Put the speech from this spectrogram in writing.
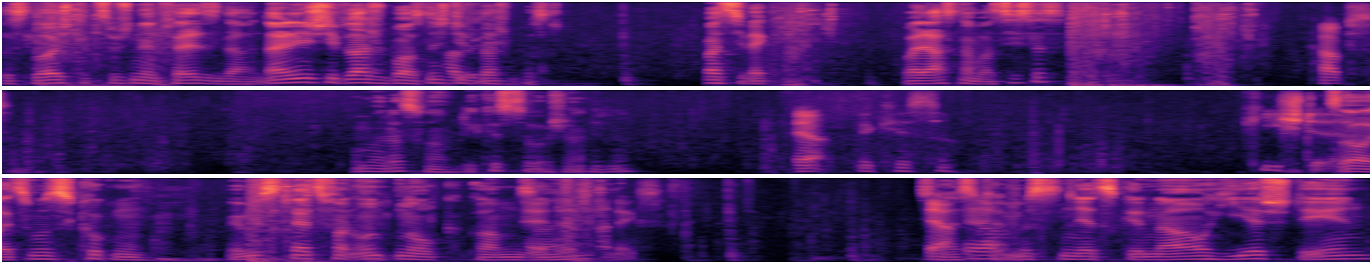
Das leuchtet zwischen den Felsen da. Nein, nicht die Flaschenpost, nicht die Hab ich. Flaschenpost. Weiß die weg. Weil da ist noch was. Siehst du das? Hab's. Guck mal, das war. Die Kiste wahrscheinlich, ne? Ja, die Kiste. Kiste. So, jetzt muss ich gucken. Wir müssten jetzt von unten hochgekommen sein. das war nix. Das Ja. heißt, Ja. wir müssten jetzt genau hier stehen.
